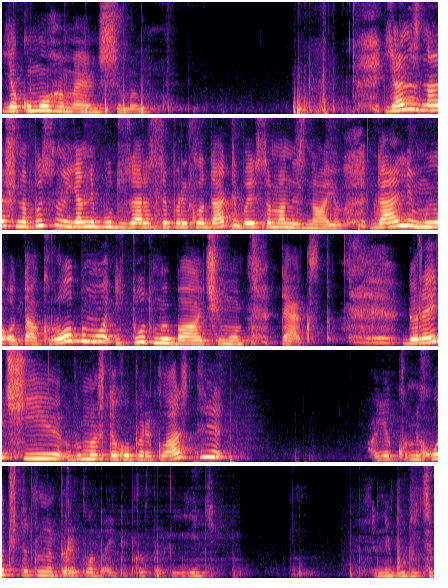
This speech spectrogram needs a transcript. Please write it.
Якомога меншими. Я не знаю, що написано, я не буду зараз це перекладати, бо я сама не знаю. Далі ми отак робимо, і тут ми бачимо текст. До речі, ви можете його перекласти. А як не хочете, то не перекладайте, просто офігеть. Я не буду це.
